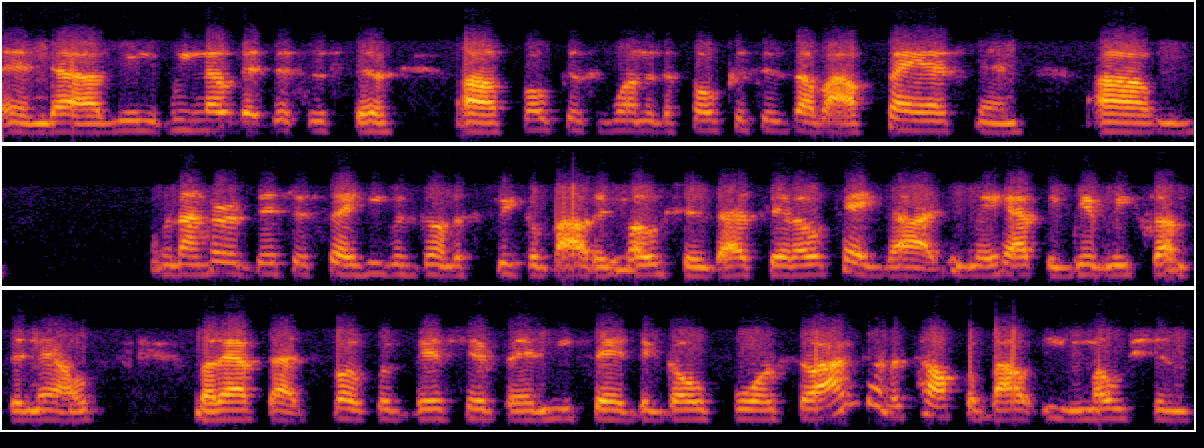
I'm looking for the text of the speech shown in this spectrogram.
and uh, we, we know that this is the uh, focus, one of the focuses of our fast, and um, when I heard Bishop say he was going to speak about emotions, I said, okay, God, you may have to give me something else. But after I spoke with Bishop and he said to go forth, so I'm going to talk about emotions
